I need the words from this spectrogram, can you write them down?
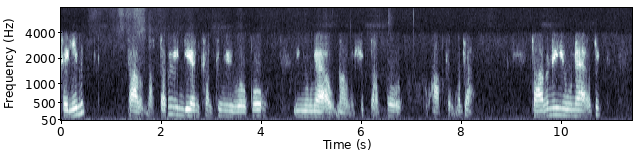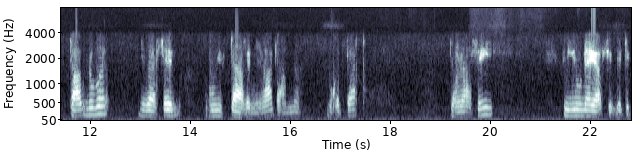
kailin ta matap indian country ni woko inyong na out na na sita po hakto mata tam ni ni wakset Mwyntar yn yna, dam na. Sonrası Hüyune Yasibet'ik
